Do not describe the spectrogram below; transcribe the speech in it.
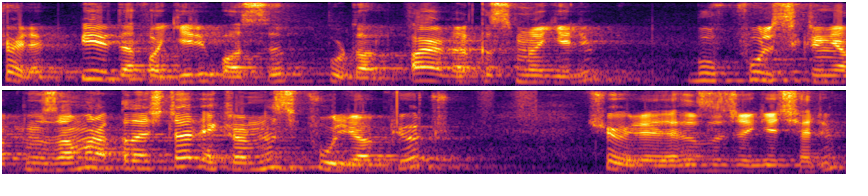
Şöyle bir defa geri basıp buradan ayarlar kısmına gelip bu full screen yaptığınız zaman arkadaşlar ekranınız full yapıyor. Şöyle hızlıca geçelim.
